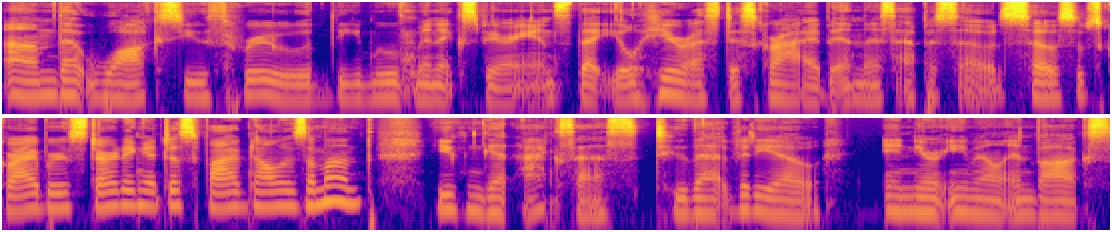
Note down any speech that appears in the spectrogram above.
um, that walks you through the movement experience that you'll hear us describe in this episode. So, subscribers starting at just $5 a month, you can get access to that video in your email inbox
